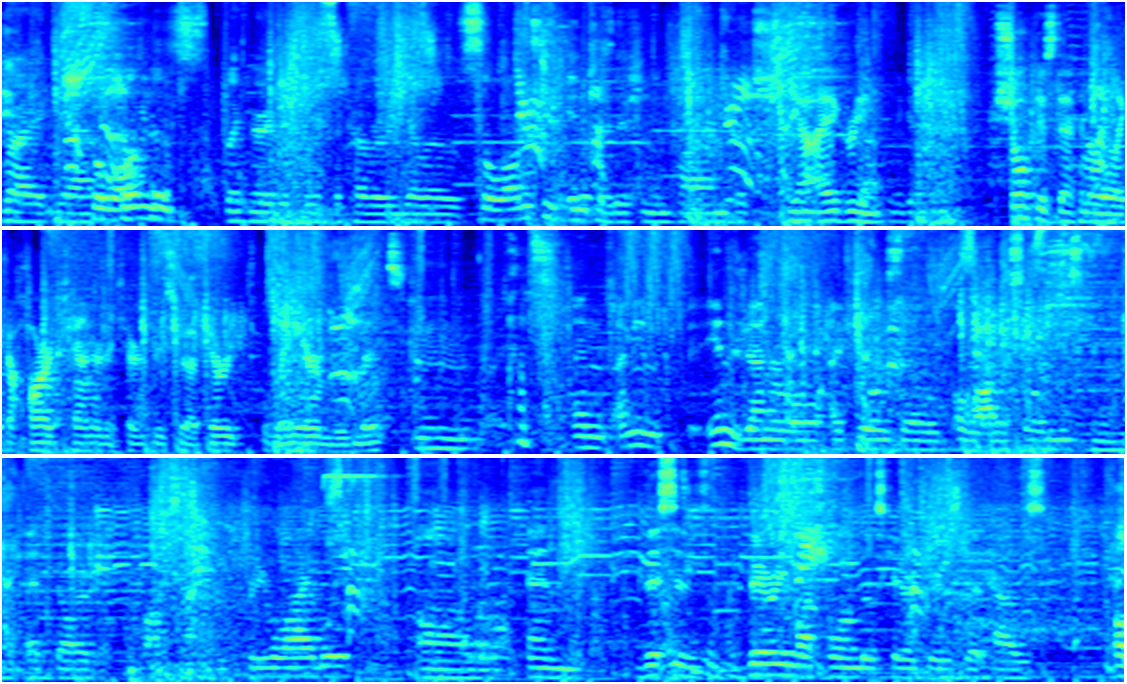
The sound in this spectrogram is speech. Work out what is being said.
Right. Yeah. So long as is like very good for to cover yellows. so long as he's in position in time, which Yeah, I agree. isn't gonna get him. Shulk is definitely like a hard counter to characters who have very linear movements. And I mean, in general, I feel as though a lot of swordies can edge guard Fox pretty reliably. Um, and this is very much one of those characters that has a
